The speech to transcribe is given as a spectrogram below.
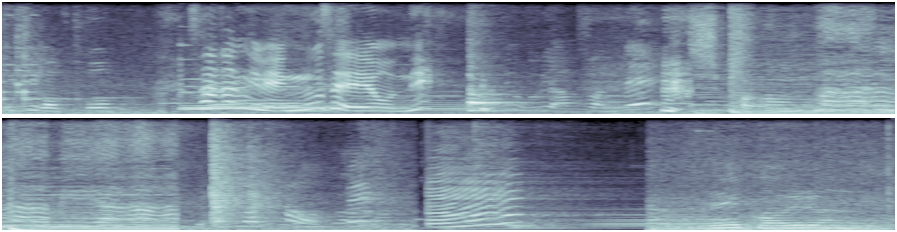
의식 없고. 사장님 앵무새예요 언니? 우리 아빠인데? 아빠 차 어때? 브레이크 오일은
